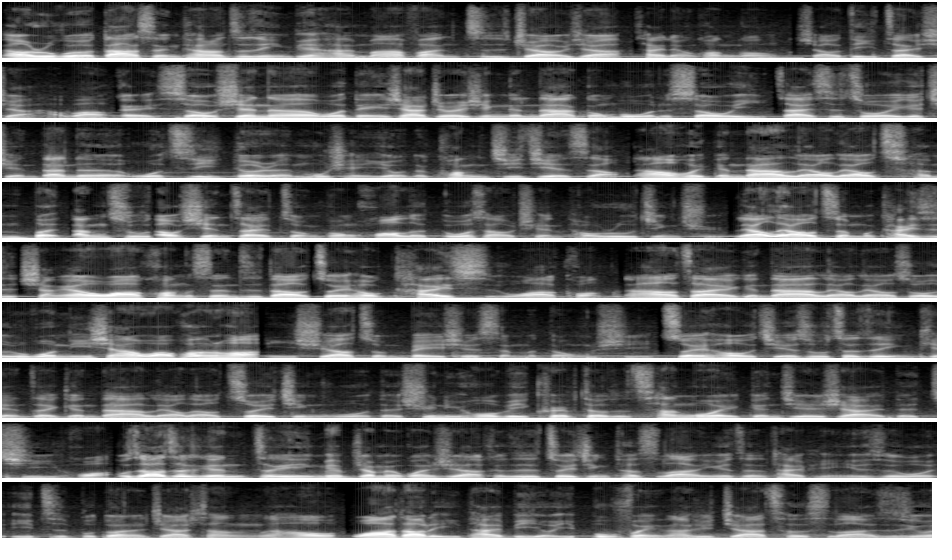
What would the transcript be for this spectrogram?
然后如果有大神看到这支影片，还麻烦指教一下菜鸟矿工小弟在下，好不好？OK，首先呢，我等一下就会先跟大家公布我的收益，再次做一个简单的我自己个人目前有的矿机介。绍，然后会跟大家聊聊成本，当初到现在总共花了多少钱投入进去，聊聊怎么开始想要挖矿，甚至到最后开始挖矿，然后再来跟大家聊聊说，如果你想要挖矿的话，你需要准备一些什么东西。最后结束这支影片，再跟大家聊聊最近我的虚拟货币 crypto 的仓位跟接下来的计划。我知道这跟这个影片比较没有关系啊，可是最近特斯拉因为真的太便宜，是我一直不断的加仓，然后挖到的以太币有一部分拿去加特斯拉，是因为。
